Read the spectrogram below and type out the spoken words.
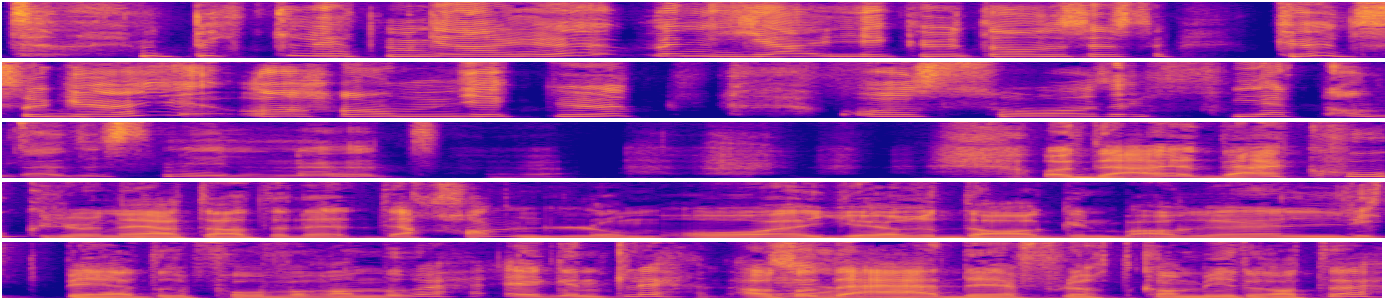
bitte liten greie, men jeg gikk ut av det og syntes gud, så gøy, og han gikk ut og så helt annerledes smilende ut. Og der, der, koker det jo ned til at det, det, handler om å gjøre dagen bare litt bedre for hverandre, egentlig. Altså ja. Det er det flørt kan bidra til.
